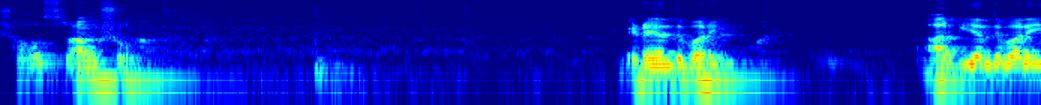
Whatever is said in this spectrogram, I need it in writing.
সহস্রাংশ। এটা জানতে পারি। আর কি জানতে পারি?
